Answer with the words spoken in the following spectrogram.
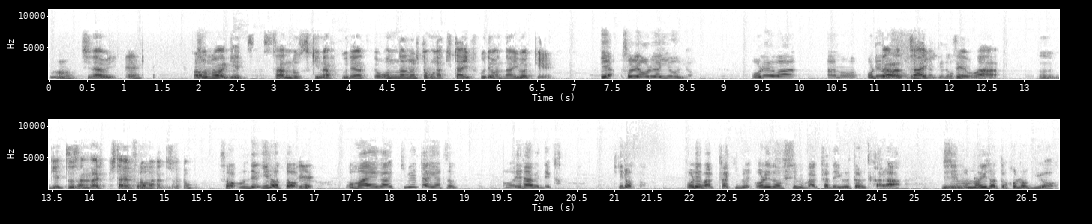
うん。ちなみにね、うんそれは月さんの好きな服であって、女の人もが着たい服ではないわけ？いや、それは俺が言うんよ。俺は、あの、俺だからはだけど最近、線は、うん、ゲッツーさんが着たい服なんでしょ？そう。ほんで、色と、で、お前が決めたやつを選べて着ろと。俺ばっか決め、俺の趣味ばっかで言うとるから、自分の色と好みを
